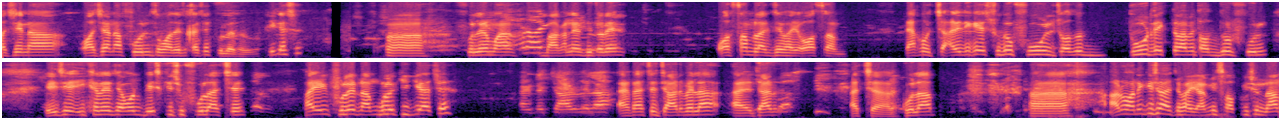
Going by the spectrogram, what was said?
অচেনা অজানা ফুল তোমাদের কাছে তুলে ধরবো ঠিক আছে? ফুলের বাগানের ভিতরে অসাম লাগছে ভাই অসাম দেখো চারিদিকে শুধু ফুল যত দূর দেখতে পাবে তত দূর ফুল। এই যে এখানে যেমন বেশ কিছু ফুল আছে। ভাই এই ফুলের নামগুলো কি কি আছে? একটা আছে চারবেলা আর চার আচ্ছা গোলাপ আরও অনেক কিছু আছে ভাই আমি সবকিছুর নাম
